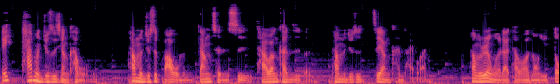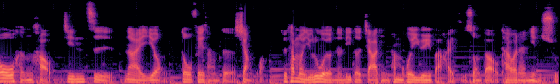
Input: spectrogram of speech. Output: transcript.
哎，他们就是这样看我们的，他们就是把我们当成是台湾看日本，他们就是这样看台湾。他们认为来台湾的东西都很好，精致耐用，都非常的向往。所以他们有如果有能力的家庭，他们会愿意把孩子送到台湾来念书。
